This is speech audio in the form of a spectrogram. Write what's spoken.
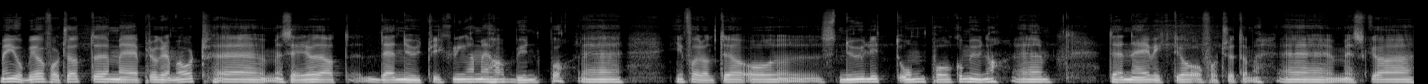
Vi jobber jo fortsatt med programmet vårt. Eh, Vi ser jo at den utviklinga vi har begynt på, eh, i forhold til å snu litt om på kommuner, eh, den er viktig å fortsette med. Eh, Vi skal,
